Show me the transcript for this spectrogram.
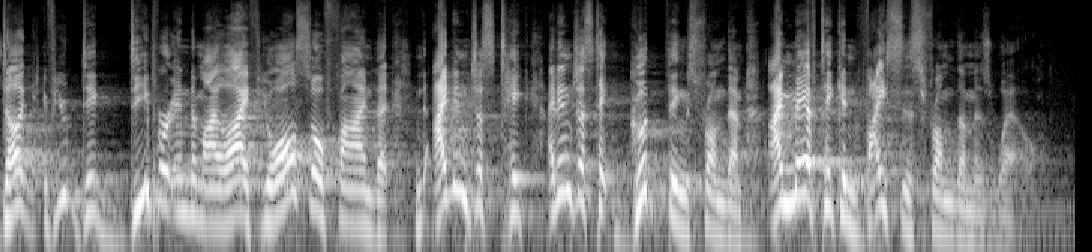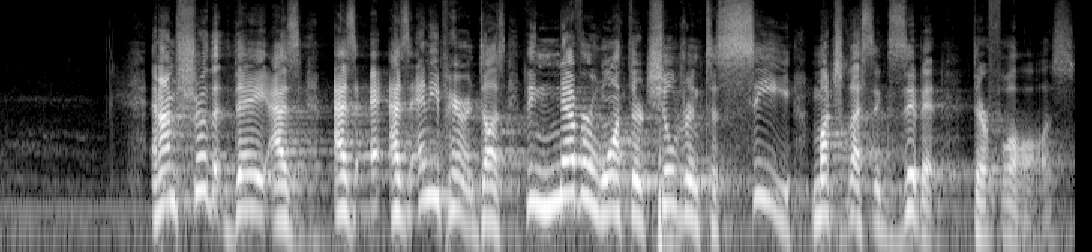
dug, if you dig deeper into my life, you'll also find that I didn't just take, I didn't just take good things from them. I may have taken vices from them as well. And I'm sure that they, as, as, as any parent does, they never want their children to see, much less exhibit, their flaws.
